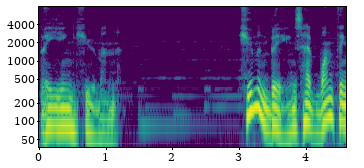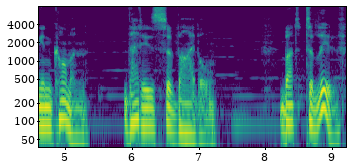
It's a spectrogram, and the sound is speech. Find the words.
Being human. Human beings have one thing in common that is survival. But to live,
